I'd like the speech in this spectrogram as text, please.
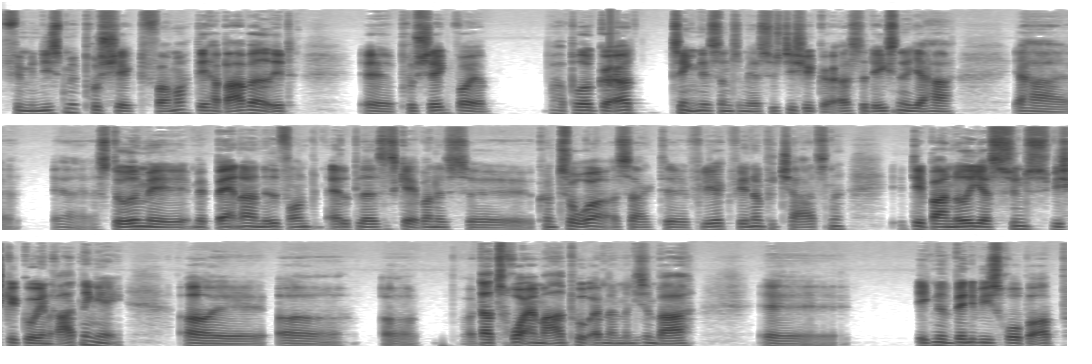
feminisme-projekt for mig. Det har bare været et øh, projekt, hvor jeg har prøvet at gøre tingene, sådan som jeg synes, de skal gøre. Så det er ikke sådan, at jeg har, jeg har jeg har stået med, med banner nede foran alle pladselskabernes øh, kontorer og sagt øh, flere kvinder på chartsene. Det er bare noget, jeg synes, vi skal gå i en retning af. Og, øh, og, og, og der tror jeg meget på, at man, man ligesom bare øh, ikke nødvendigvis råber op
